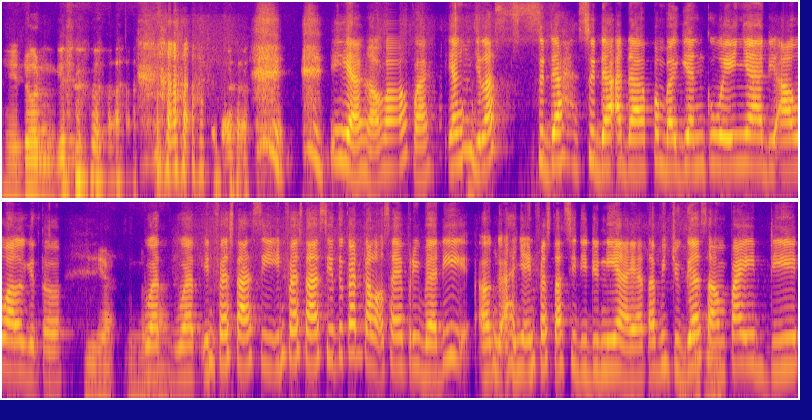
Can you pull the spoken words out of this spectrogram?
hedon gitu. iya nggak apa-apa. Yang jelas sudah sudah ada pembagian kuenya di awal gitu. Iya. Buat buat investasi. Investasi itu kan kalau saya pribadi nggak hanya investasi di dunia ya, tapi juga sampai di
